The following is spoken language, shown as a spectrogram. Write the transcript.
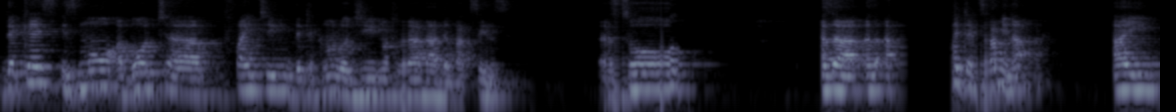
the case is more about fighting the technology, not rather the vaccines. Uh, so as a, as a examiner, I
